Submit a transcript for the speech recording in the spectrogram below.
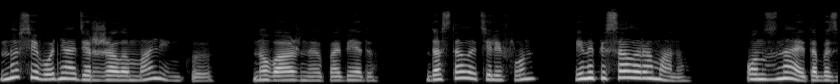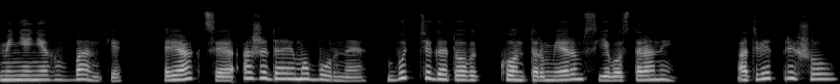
но сегодня одержала маленькую, но важную победу. Достала телефон и написала Роману. Он знает об изменениях в банке. Реакция ожидаемо бурная. Будьте готовы к контрмерам с его стороны. Ответ пришел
